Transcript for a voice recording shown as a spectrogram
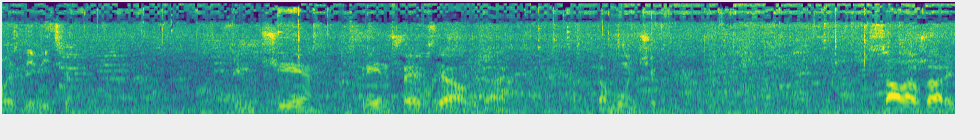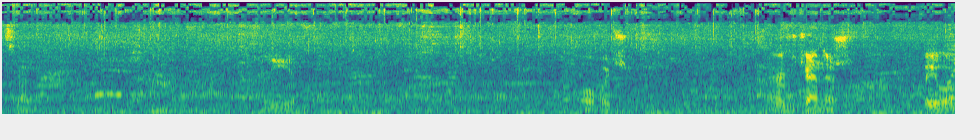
Ось дивіться. Кімчі, хрін, що я взяв, так. Кавунчик. Сало жариться. І овочі. Ну, звичайно ж, пиво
